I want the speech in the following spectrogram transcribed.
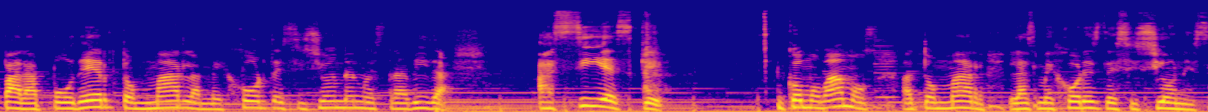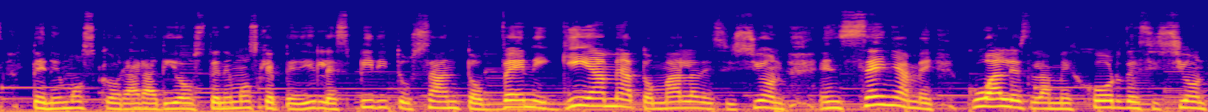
para poder tomar la mejor decisión de nuestra vida. Así es que cómo vamos a tomar las mejores decisiones. Tenemos que orar a Dios, tenemos que pedirle Espíritu Santo, ven y guíame a tomar la decisión. Enséñame cuál es la mejor decisión.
